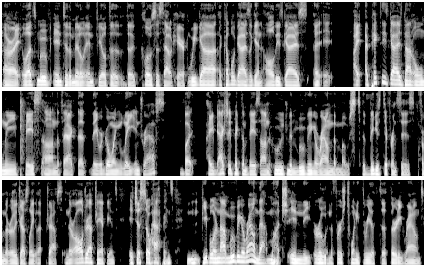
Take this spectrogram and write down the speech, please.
All right, let's move into the middle infield to the closest out here. We got a couple guys. Again, all these guys. Uh, it, I, I picked these guys not only based on the fact that they were going late in drafts, but I actually picked them based on who's been moving around the most. The biggest differences from the early drafts, late drafts, and they're all draft champions. It just so happens people are not moving around that much in the early, in the first 23 to 30 rounds.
